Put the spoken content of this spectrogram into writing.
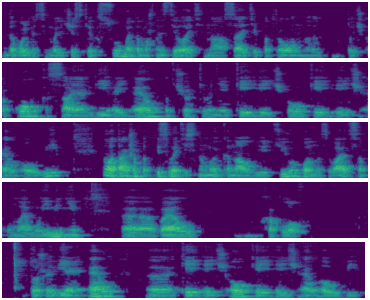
довольно символических сумм. Это можно сделать на сайте patreon.com, касая VAL, подчеркивание KHO, KHLOV. Ну а также подписывайтесь на мой канал в YouTube, он называется по моему имени Вэл Хохлов. Тоже VAL KHO, KHLOV.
